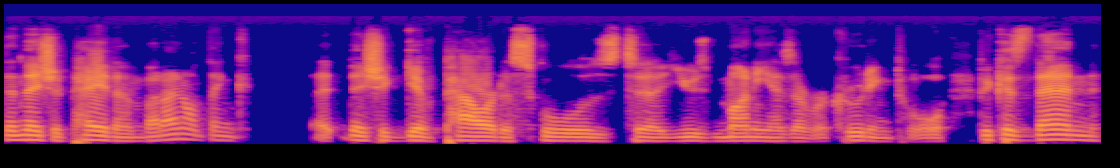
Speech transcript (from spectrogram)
then they should pay them. But I don't think they should give power to schools to use money as a recruiting tool because then.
